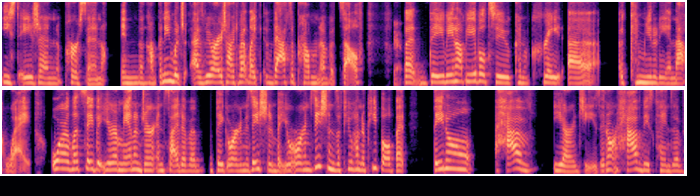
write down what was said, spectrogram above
East Asian person in the mm-hmm. company, which as we already talked about, like that's a problem of itself. Yeah. But they may not be able to kind of create a, a community in that way. Or let's say that you're a manager inside of a big organization, but your organization's a few hundred people, but they don't have ERGs. They don't have these kinds of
